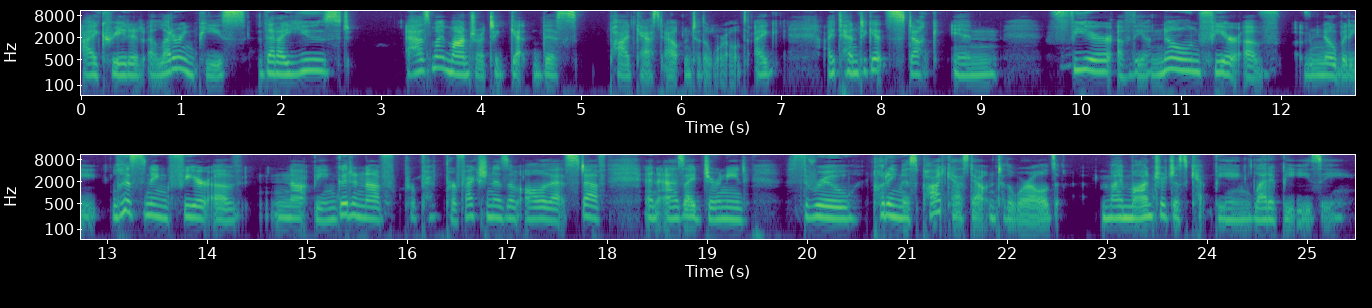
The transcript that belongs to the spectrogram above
I created a lettering piece that I used as my mantra to get this podcast out into the world. I I tend to get stuck in fear of the unknown, fear of, nobody listening, fear of not being good enough, per- perfectionism, all of that stuff. And as I journeyed through putting this podcast out into the world, my mantra just kept being let it be easy.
